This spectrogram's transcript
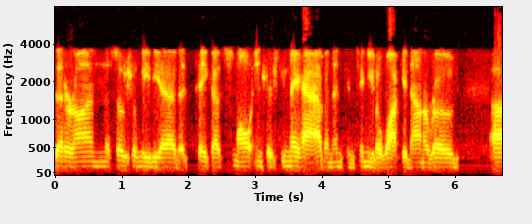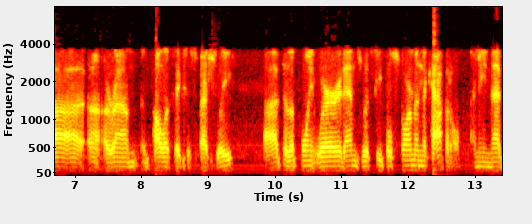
that are on the social media that take a small interest you may have and then continue to walk you down a road uh, uh, around politics, especially uh, to the point where it ends with people storming the Capitol. I mean, that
